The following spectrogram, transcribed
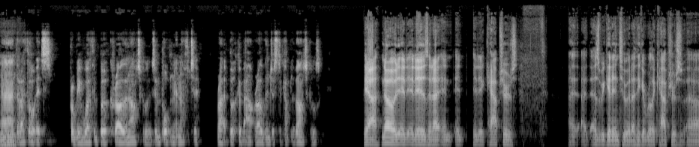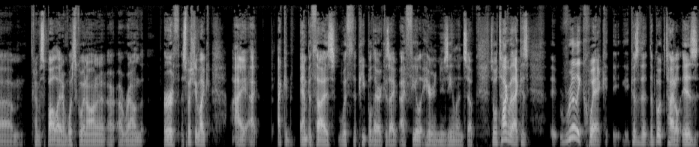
uh, mm. that I thought it's probably worth a book rather than an article. It's important enough to write a book about rather than just a couple of articles. Yeah, no, it, it is, and I and it it, it captures. I, I, as we get into it, I think it really captures um, kind of a spotlight on what's going on a, a, around Earth, especially like I, I I could empathize with the people there because I, I feel it here in New Zealand. So so we'll talk about that because really quick because the, the book title is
